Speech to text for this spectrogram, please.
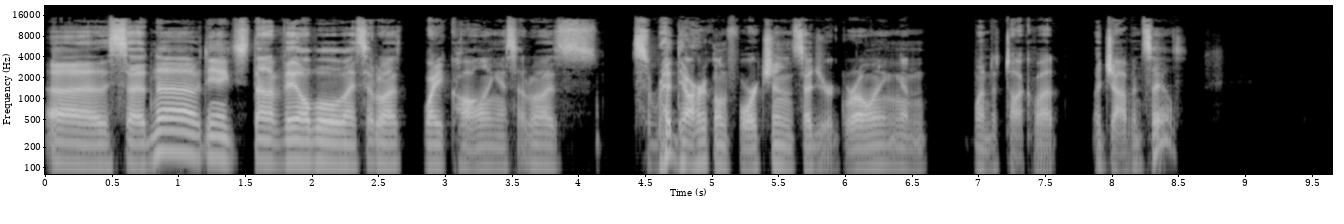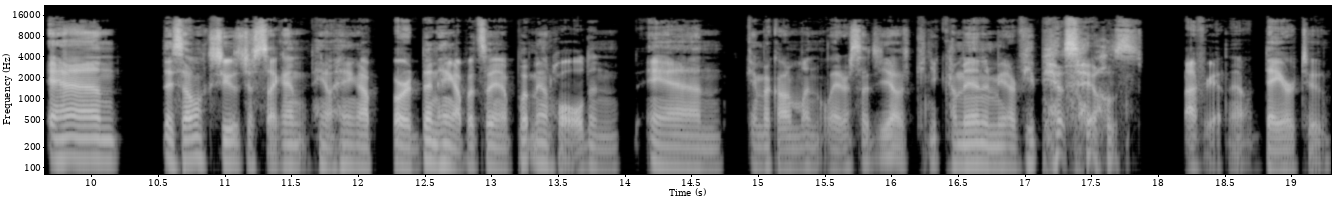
Uh, they said, no, it's not available. I said, well, why are you calling? I said, well, I so read the article in Fortune and said you're growing and wanted to talk about a job in sales. And they said, oh, excuse just a second, you know, hang up or then hang up but say, you know, put me on hold and and came back on a month later, said, yeah, can you come in and meet our VP of sales? I forget now, a day or two.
